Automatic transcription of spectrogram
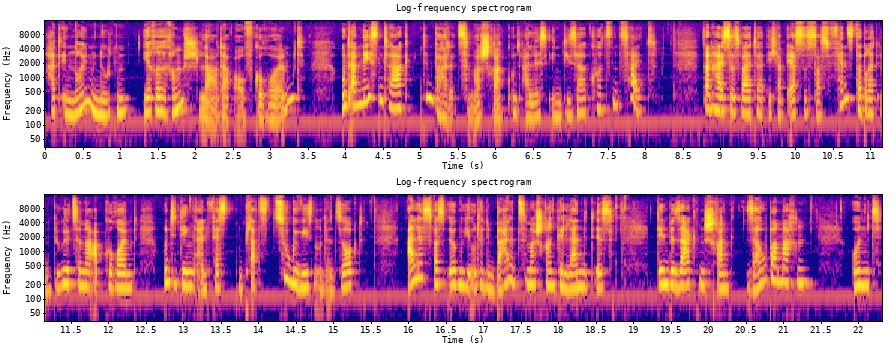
hat in neun Minuten ihre Ramschlade aufgeräumt und am nächsten Tag den Badezimmerschrank und alles in dieser kurzen Zeit. Dann heißt es weiter, ich habe erstens das Fensterbrett im Bügelzimmer abgeräumt und die Dinge einen festen Platz zugewiesen und entsorgt. Alles, was irgendwie unter dem Badezimmerschrank gelandet ist, den besagten Schrank sauber machen und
